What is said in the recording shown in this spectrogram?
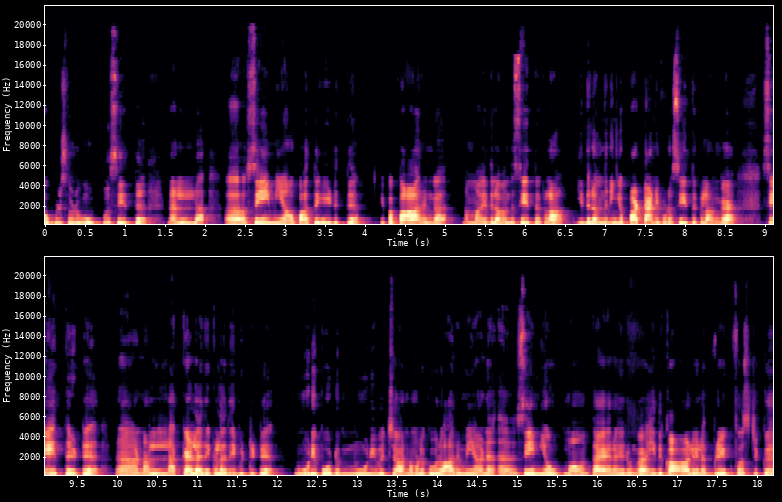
பபுள்ஸோடவும் உப்பு சேர்த்து நல்லா சேமியாவை பார்த்து எடுத்து இப்போ பாருங்கள் நம்ம இதில் வந்து சேர்த்துக்கலாம். இதில் வந்து நீங்கள் பட்டாணி கூட சேர்த்துக்கலாங்க. சேர்த்துட்டு நல்லா கிளறி கிளறி விட்டுட்டு மூடி போட்டு மூடி வச்சா நம்மளுக்கு ஒரு அருமையான சேமியா உப்புமாவும் தயாராகிருங்க இது காலையில் பிரேக்ஃபாஸ்ட்டுக்கு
